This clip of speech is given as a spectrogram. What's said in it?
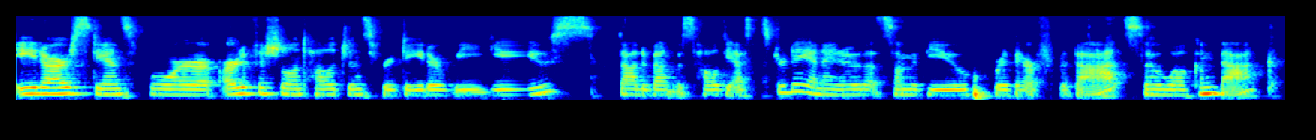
AIDR stands for Artificial Intelligence for Data Reuse. That event was held yesterday, and I know that some of you were there for that, so welcome back.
